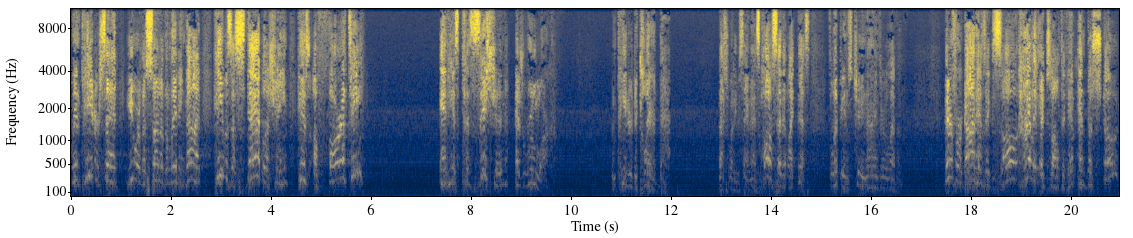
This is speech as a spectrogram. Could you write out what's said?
When Peter said, You are the Son of the living God, he was establishing his authority and his position as ruler. When Peter declared that. That's what he was saying. As Paul said it like this Philippians 2 9 through 11. Therefore, God has exalt, highly exalted him and bestowed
